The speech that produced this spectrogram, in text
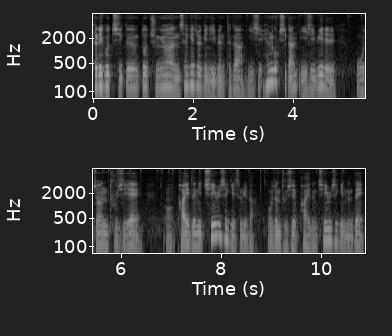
그리고 지금 또 중요한 세계적인 이벤트가 20, 한국 시간 21일 오전 2시에 어, 바이든이 취임식이 있습니다. 오전 2시에 바이든 취임식이 있는데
